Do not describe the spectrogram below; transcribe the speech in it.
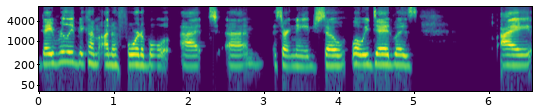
they really become unaffordable at um, a certain age. So what we did was I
